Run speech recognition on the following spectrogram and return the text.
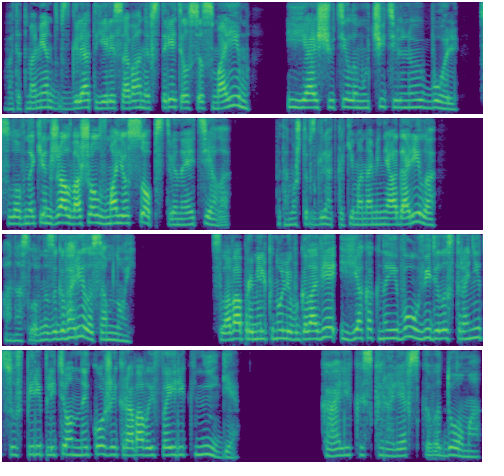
В этот момент взгляд Елисаваны встретился с моим, и я ощутила мучительную боль, словно кинжал вошел в мое собственное тело. Потому что взгляд, каким она меня одарила, она словно заговорила со мной. Слова промелькнули в голове, и я как наяву увидела страницу в переплетенной кожей кровавой фейри книге. Калик из королевского дома.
